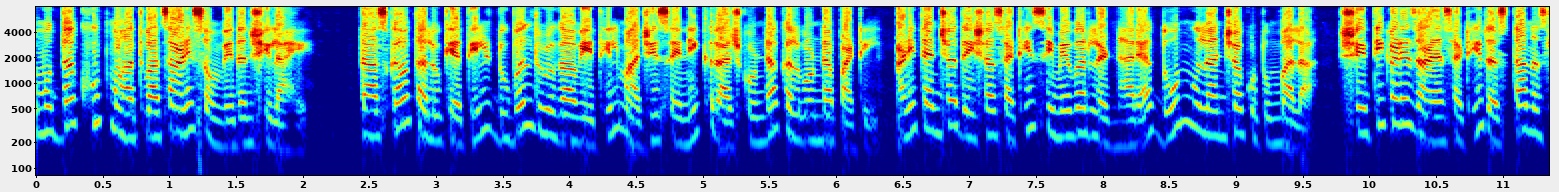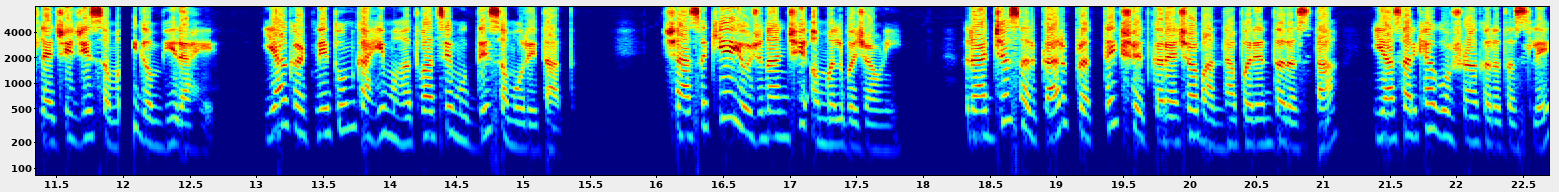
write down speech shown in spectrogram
हा मुद्दा खूप महत्त्वाचा आणि संवेदनशील आहे. तासगाव तालुक्यातील डुबल धुळगाव येथील माजी सैनिक राजकोंडा कलगोंडा पाटील आणि त्यांच्या देशासाठी सीमेवर लढणाऱ्या दोन मुलांच्या कुटुंबाला शेतीकडे जाण्यासाठी रस्ता नसल्याची जी समस्या गंभीर आहे या घटनेतून काही महत्त्वाचे मुद्दे समोर येतात. शासकीय योजनांची अंमलबजावणी. राज्य सरकार प्रत्येक शेतकऱ्याच्या बांधापर्यंत रस्ता यासारख्या घोषणा करत असले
